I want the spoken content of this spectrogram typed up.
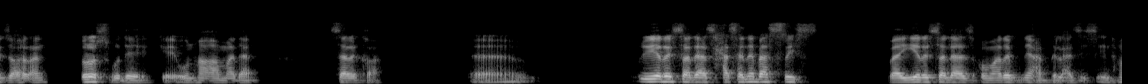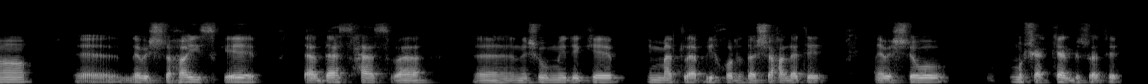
ظاهرا درست بوده که اونها آمدن سر کار. یه رساله از حسن بصری است. و یه رساله از عمر ابن عبدالعزیز. اینها نوشته هایی است که در دست هست و نشون میده که این مطلب بی خود داشته حالت نوشته و مشکل به صورت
